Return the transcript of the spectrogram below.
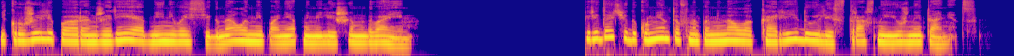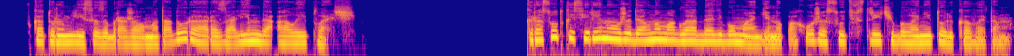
и кружили по оранжерее, обмениваясь сигналами, понятными лишь им двоим. Передача документов напоминала корриду или страстный южный танец, в котором Лис изображал Матадора, а Розалинда — алый плащ. Красотка Сирена уже давно могла отдать бумаги, но, похоже, суть встречи была не только в этом.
